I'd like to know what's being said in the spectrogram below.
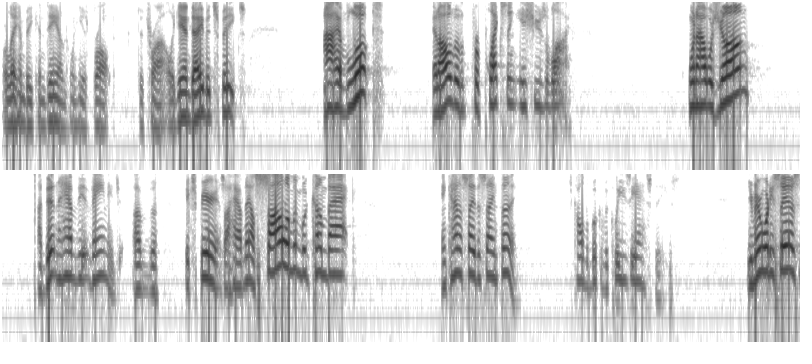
or let him be condemned when he is brought to trial. Again, David speaks I have looked at all the perplexing issues of life. When I was young, I didn't have the advantage of the experience I have now. Solomon would come back and kind of say the same thing. It's called the book of Ecclesiastes. You remember what he says?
